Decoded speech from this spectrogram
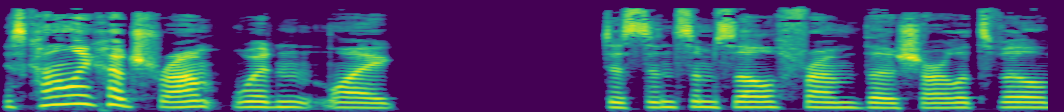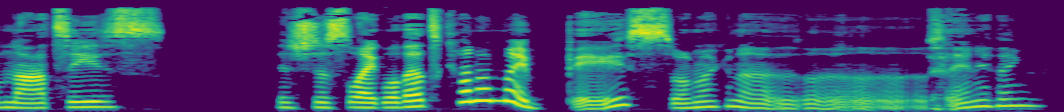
it's kind of like how Trump wouldn't like distance himself from the Charlottesville Nazis. It's just like, well, that's kind of my base, so I'm not gonna uh, say anything.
